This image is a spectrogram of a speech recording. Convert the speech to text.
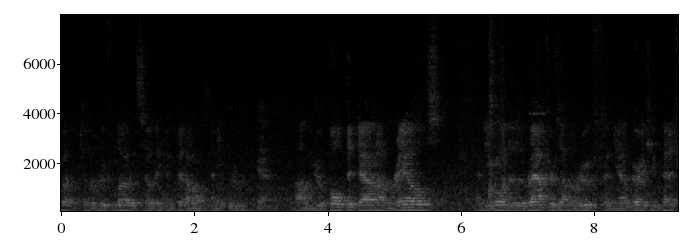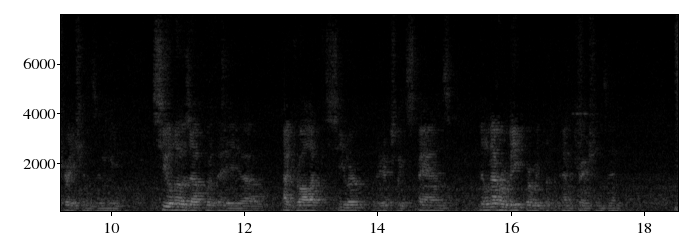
foot to the roof load, so they can fit on almost any roof. Yeah. Um, you're bolted down on rails, and you go into the rafters on the roof, and you have very few penetrations, and we seal those up with a, uh, hydraulic sealer, that actually expands. It'll never leak where we put the penetrations in.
